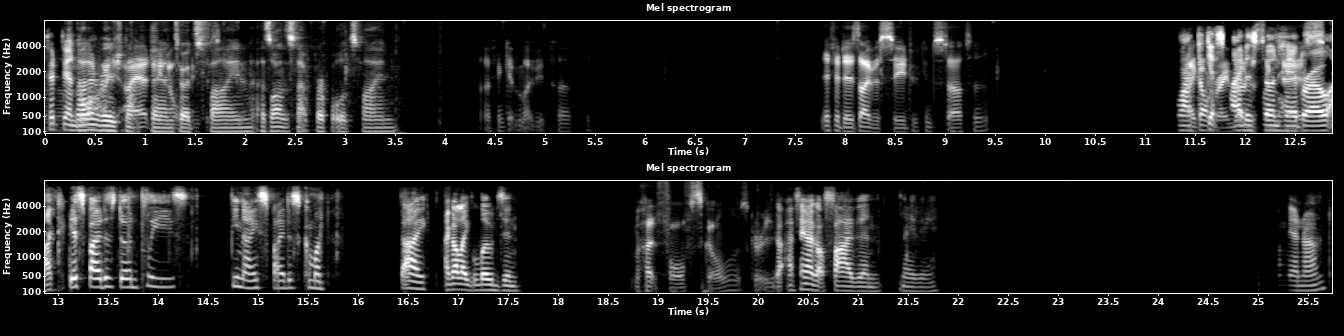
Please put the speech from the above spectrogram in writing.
Could be Uh, Not the I- enraged, I not actually fan, don't so think it's good. fine. As long as it's not purple, it's fine. I think it might be purple. If it is, I have a seed. We can start it. Well, I, I could get spiders done here, bro. I could get spiders done, please. Be nice, spiders. Come on. Die. I got like loads in. I had fourth skull. That's crazy. I think I got five in, maybe. Coming around.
